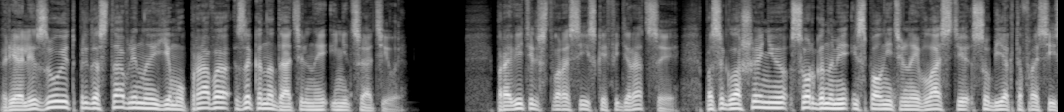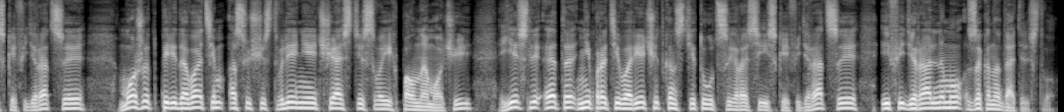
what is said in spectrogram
реализует предоставленное ему право законодательные инициативы правительство Российской Федерации по соглашению с органами исполнительной власти субъектов Российской Федерации может передавать им осуществление части своих полномочий, если это не противоречит Конституции Российской Федерации и федеральному законодательству.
